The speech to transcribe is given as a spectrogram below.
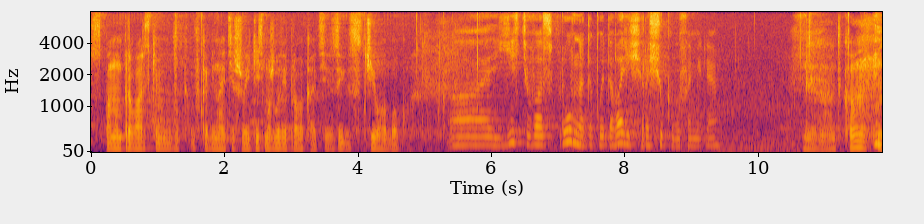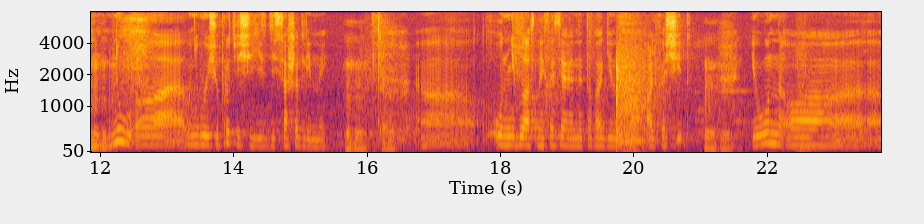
з паном Приварським в- в кабінеті, що якісь можливі провокації з, з чого боку? А, Есть у вас в Ровно такой товарищ, Рощук его фамилия. Не знаю такого. Ну, а, у него еще прозвище есть здесь Саша Длинный. Мгм, так. А, он негласный хозяин этого агентства «Альфа-Щит». И он, а,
